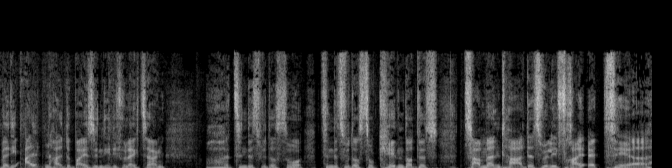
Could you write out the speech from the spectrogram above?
weil die Alten halt dabei sind, die, die vielleicht sagen, oh, jetzt sind das wieder so, sind das wieder so Kinder, das Samantha, das will ich frei erzählen.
